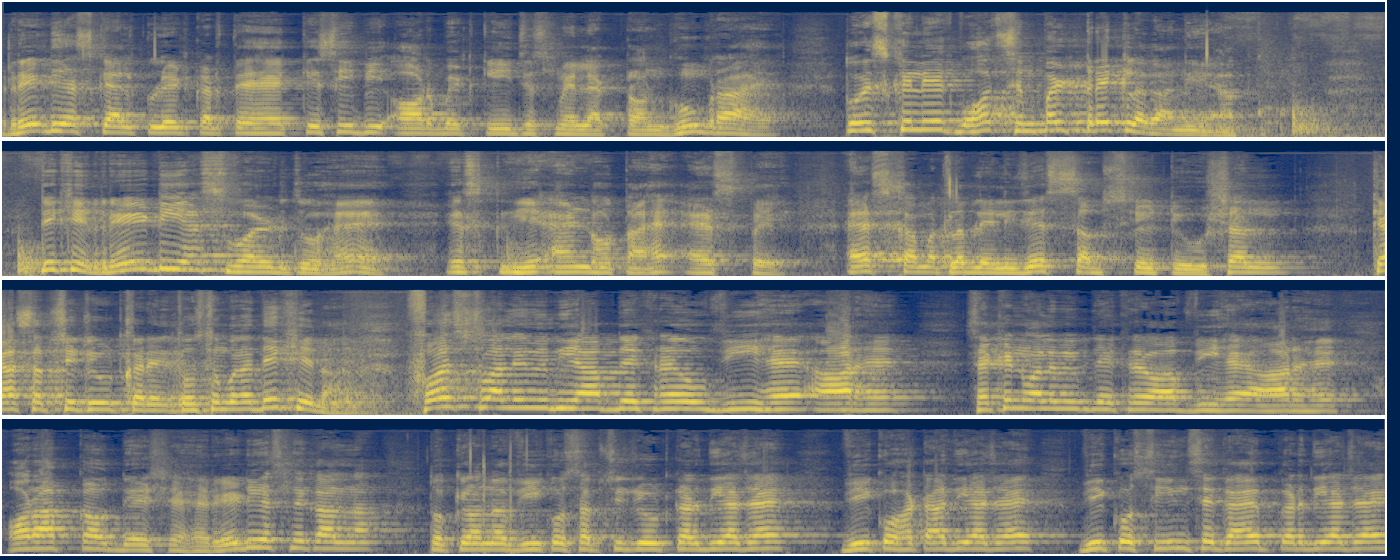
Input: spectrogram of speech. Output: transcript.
रेडियस कैलकुलेट करते हैं किसी भी ऑर्बिट की जिसमें इलेक्ट्रॉन घूम रहा है। तो इसके लिए एक बहुत सिंपल ट्रिक लगानी है आपको। देखिए रेडियस वर्ड जो है, इस, ये एंड होता है एस पे। एस का मतलब ले लीजिए सब्सटीट्यूशन क्या सब्सटीट्यूट करें? तो उसने बोला, देखिए ना फ़र्स्ट वाले में भी आप देख रहे हो वी है आर है। सेकंड वाले में भी देख रहे हो आप वी है आर है, और आपका उद्देश्य है रेडियस निकालना। तो क्यों ना वी को सब्सटीट्यूट कर दिया जाए वी को हटा दिया जाए वी को सीन से गायब कर दिया जाए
